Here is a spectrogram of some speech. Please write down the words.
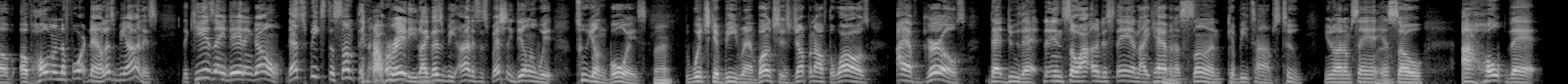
of of holding the fort down. Let's be honest. The kids ain't dead and gone. That speaks to something already. Like, let's be honest, especially dealing with two young boys, Right. which can be rambunctious, jumping off the walls. I have girls that do that. And so I understand like having a son could be times two. You know what I'm saying? And so I hope that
